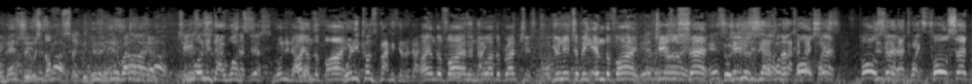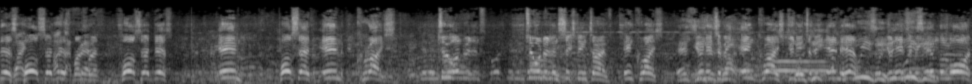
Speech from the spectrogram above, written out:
he didn't. So he was not God. He forsaken. didn't. He didn't rise from the dead. Jesus you only die once. You only die I once. am the vine. When he comes back, he's gonna die. I am the vine and you are the branches. You need to be in the vine. Jesus said. So Jesus is gonna come and back and Paul die twice. said. Paul Jesus said. die twice. Paul said this. Why? Paul said How's this, my fair? friend. Paul said this. In Paul said in Christ. 200 and, 216 times in Christ. You need to be in Christ. You need to be in Him. who is it? You need to be in the Lord.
